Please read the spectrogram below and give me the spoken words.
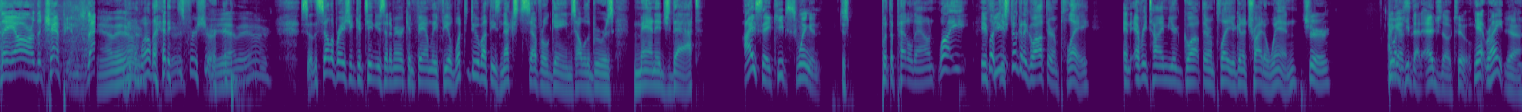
they are the champions. That- Yeah, they are. Well, that is for sure. Yeah, they are. So the celebration continues at American Family Field. What to do about these next several games? How will the Brewers manage that? I say keep swinging. Just put the pedal down. Well, y- If look, you- you, are still going to go out there and play, and every time you go out there and play, you're going to try to win. Sure. You I want to keep that edge though too. Yeah, right. Yeah.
